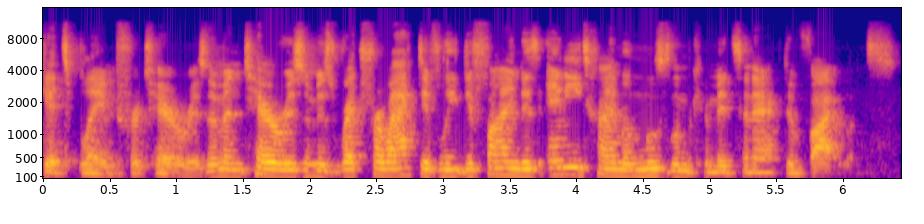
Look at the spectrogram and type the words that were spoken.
gets blamed for terrorism, and terrorism is retroactively defined as any time a Muslim commits an act of violence.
